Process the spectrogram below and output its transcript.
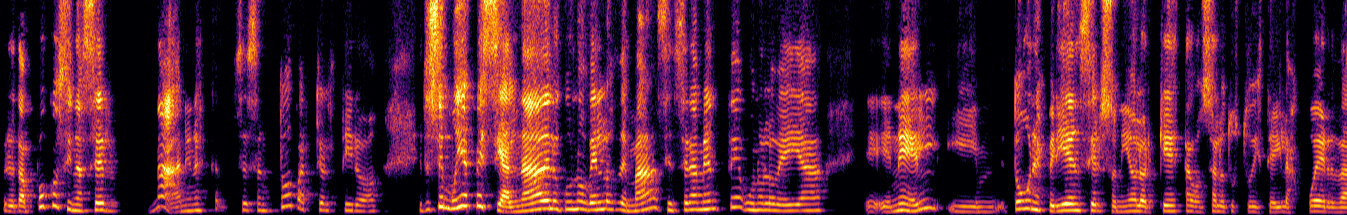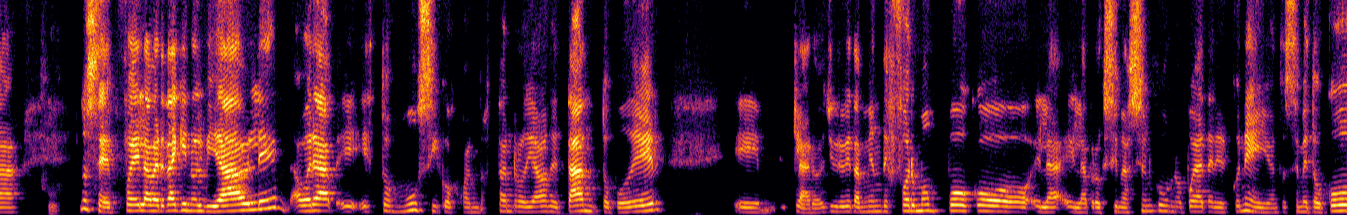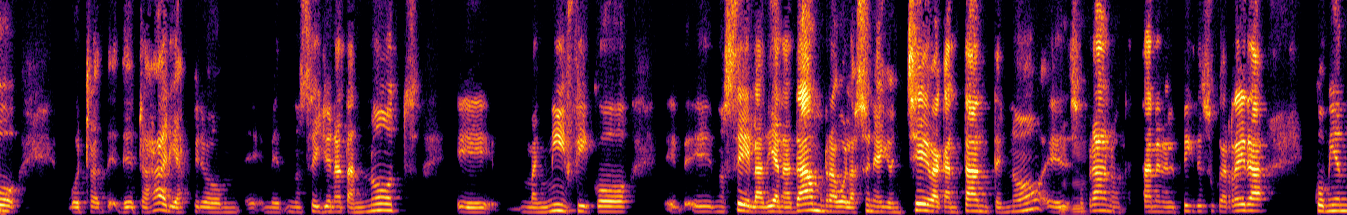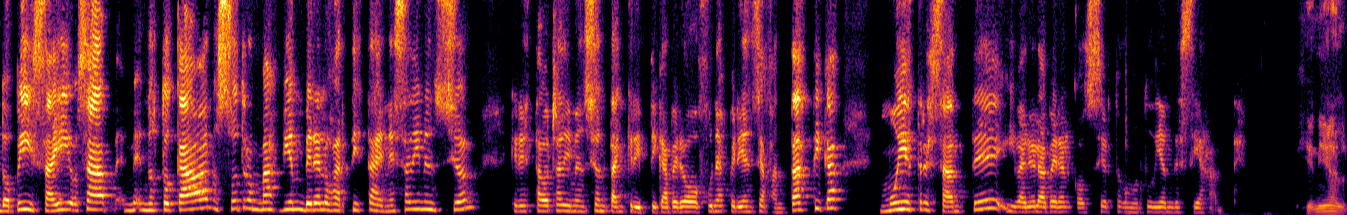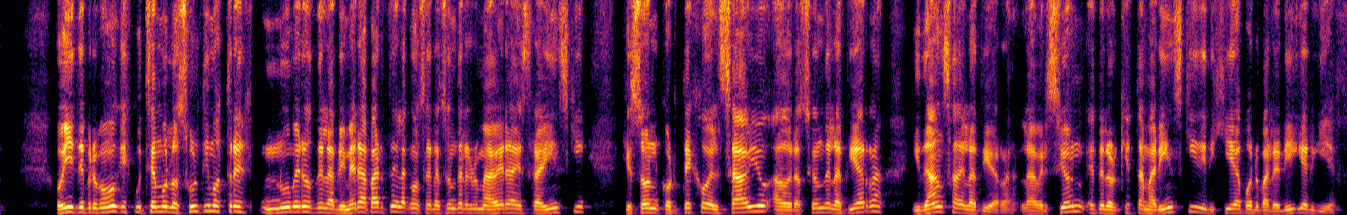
pero tampoco sin hacer nada, ni se sentó, partió al tiro. Entonces, muy especial, nada de lo que uno ve en los demás, sinceramente, uno lo veía en él y toda una experiencia, el sonido de la orquesta, Gonzalo, tú estuviste ahí las cuerdas, no sé, fue la verdad que inolvidable. Ahora, eh, estos músicos, cuando están rodeados de tanto poder, eh, claro, yo creo que también deforma un poco la, aproximación que uno pueda tener con ellos. Entonces me tocó otra, de, otras áreas, pero no sé, Jonathan Knott, eh, magnífico, eh, eh, no sé, la Diana Damra o la Sonia Yoncheva, cantantes, ¿no? Sopranos que están en el pic de su carrera comiendo pizza ahí, o sea, nos tocaba a nosotros más bien ver a los artistas en esa dimensión que en esta otra dimensión tan críptica, pero fue una experiencia fantástica, muy estresante y valió la pena el concierto, como tú bien decías antes. Genial. Oye, te propongo que escuchemos los últimos tres números de la primera parte de la consagración de la primavera de Stravinsky, que son Cortejo del Sabio, Adoración de la Tierra y Danza de la Tierra. La versión es de la Orquesta Marinsky, dirigida por Valery Gergiev.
